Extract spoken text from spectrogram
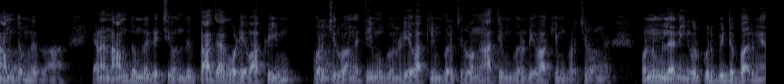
நாம் தமிழர் தான். ஏன்னா நாம் தமிழர் கட்சி வந்து பாஜகவுடைய வாக்கையும் குறைச்சிருவாங்க திமுகவினுடைய வாக்கையும் குறைச்சிருவாங்க அதிமுகவினுடைய வாக்கையும் குறைச்சிருவாங்க. ஒன்றும் இல்லை நீங்கள் ஒரு குறிப்பிட்டு பாருங்க.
